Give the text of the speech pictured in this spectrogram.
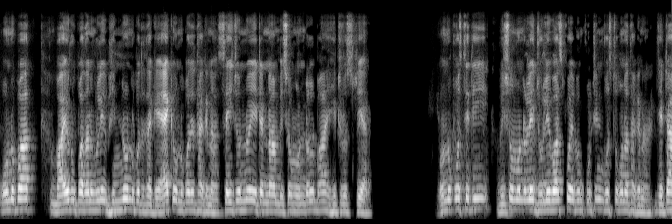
অনুপাত বায়ুর উপাদানগুলি ভিন্ন অনুপাতে থাকে, এক অনুপাতে থাকে না। সেই জন্য এটার নাম বিশ্বমণ্ডল বা হেটেরোস্ফিয়ার। অনুপস্থিতি বিশ্বমণ্ডলে জলীয় বাষ্প এবং কঠিন বস্তু কোনো থাকে না, যেটা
